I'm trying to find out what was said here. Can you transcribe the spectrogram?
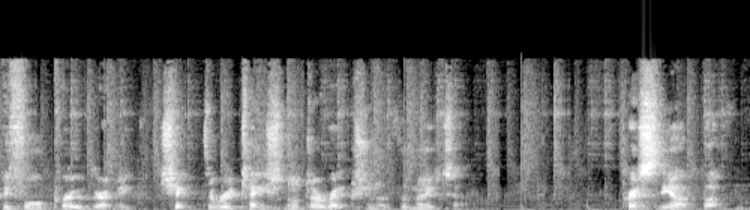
Before programming, check the rotational direction of the motor. Press the up button.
